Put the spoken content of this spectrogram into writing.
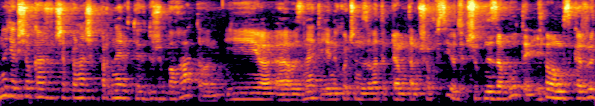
Ну, якщо кажучи про наших партнерів, то їх дуже багато. І е, ви знаєте, я не хочу називати прямо там, щоб всі, щоб не забути. Я вам скажу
